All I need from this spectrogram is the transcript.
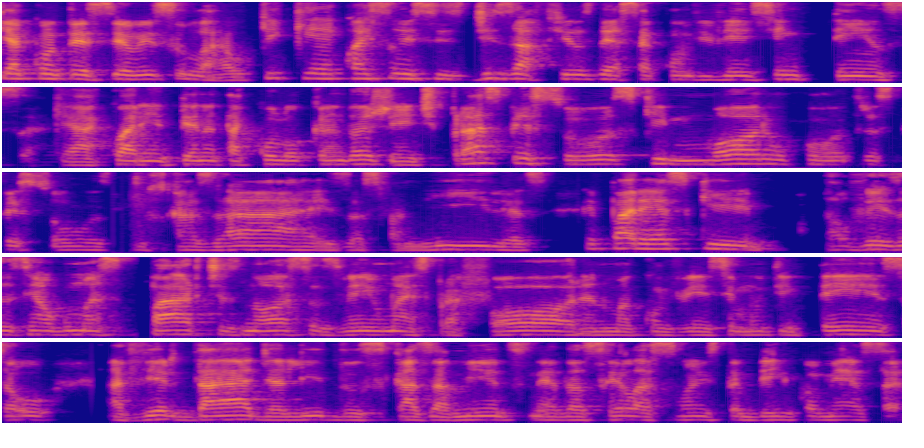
que aconteceu isso lá? O que, que, é? Quais são esses desafios dessa convivência intensa que a quarentena está colocando a gente para as pessoas que moram com outras pessoas, os casais, as famílias? Porque parece que talvez assim algumas partes nossas venham mais para fora, numa convivência muito intensa, ou a verdade ali dos casamentos, né, das relações também começa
